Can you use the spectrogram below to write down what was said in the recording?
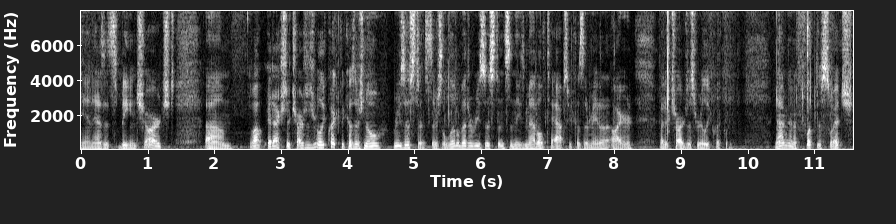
and as it's being charged, um, well, it actually charges really quick because there's no resistance. There's a little bit of resistance in these metal taps because they're made out of iron, but it charges really quickly. Now I'm going to flip the switch,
